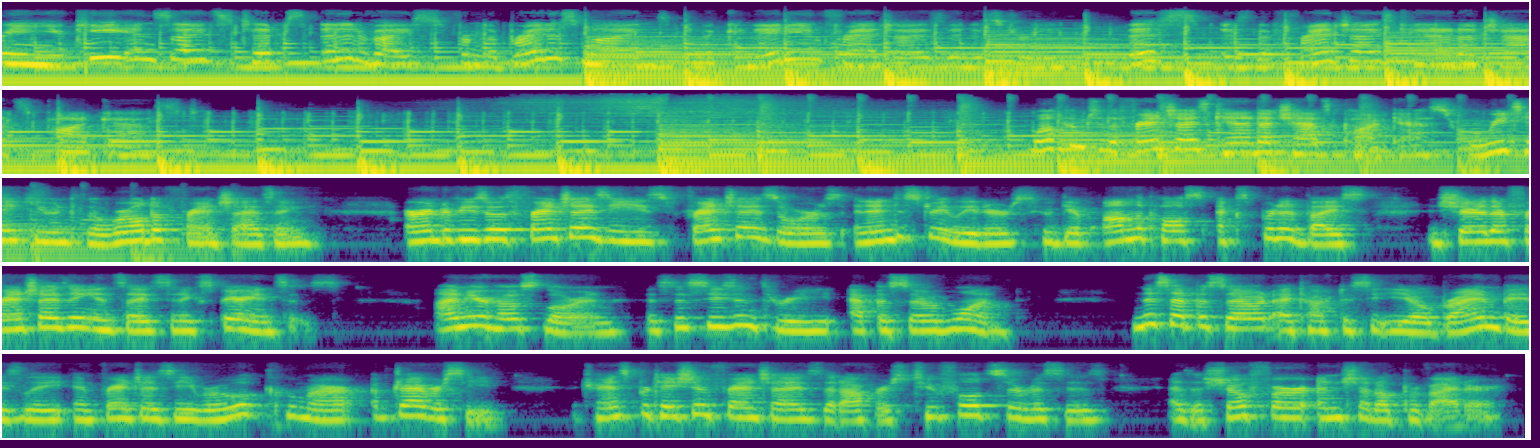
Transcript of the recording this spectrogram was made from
bringing you key insights, tips, and advice from the brightest minds in the Canadian franchise industry. This is the Franchise Canada Chats podcast. Welcome to the Franchise Canada Chats podcast, where we take you into the world of franchising. Our interviews with franchisees, franchisors, and industry leaders who give on the pulse expert advice and share their franchising insights and experiences. I'm your host, Lauren. This is season three, episode one. In this episode, I talked to CEO Brian Baisley and franchisee Rahul Kumar of Driver Seat, a transportation franchise that offers twofold services as a chauffeur and shuttle provider.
